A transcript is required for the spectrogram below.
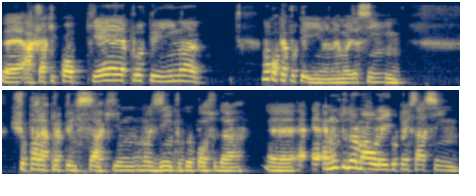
é, achar que qualquer proteína. Não qualquer proteína, né? Mas assim. Deixa eu parar para pensar aqui um, um, exemplo que eu posso dar. É, é, é muito normal o leigo pensar assim:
